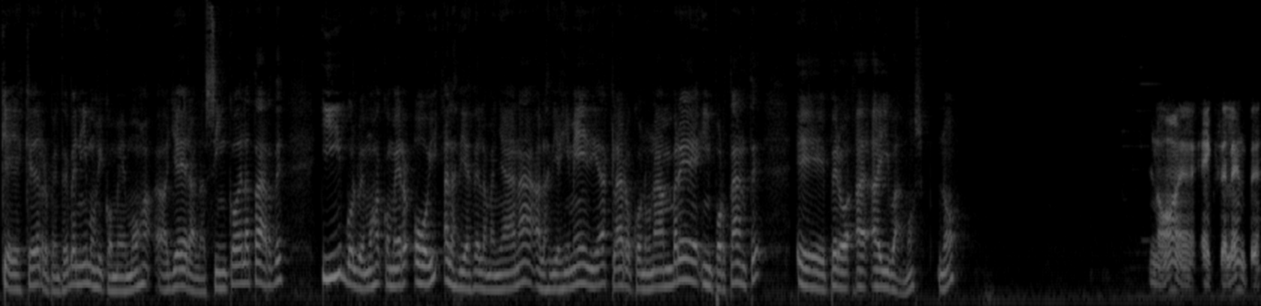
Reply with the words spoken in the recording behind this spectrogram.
que es que de repente venimos y comemos ayer a las 5 de la tarde y volvemos a comer hoy a las 10 de la mañana, a las 10 y media, claro, con un hambre importante, eh, pero ahí vamos, ¿no? No, eh, excelente.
